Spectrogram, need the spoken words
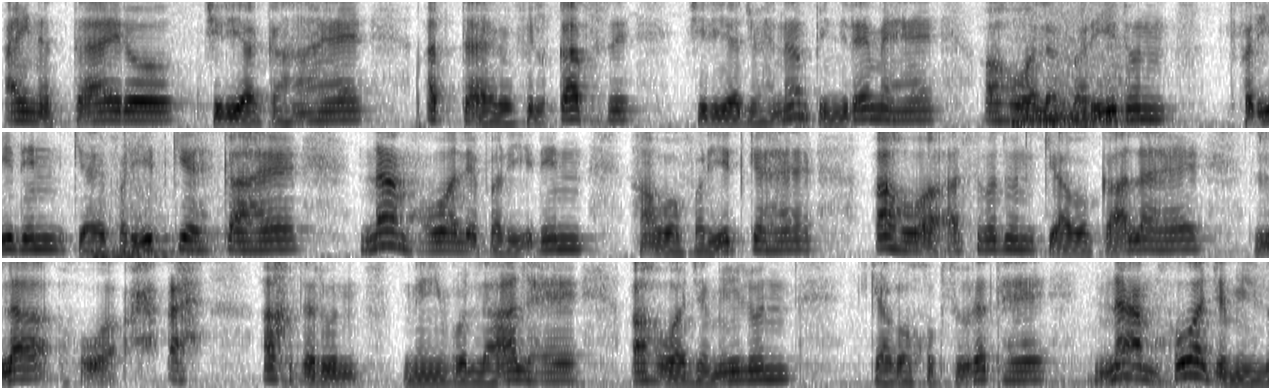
عین الطائرو چڑیا کہاں ہے؟ الطائر فی القفص۔ چڑیا جو ہے نا پنجرے میں ہے۔ اہو فرید فریدن۔ کیا ہے؟ فرید کیا کا ہے۔ نام ہو فریدن۔ ہاں وہ فرید کا ہے۔ اہوا اسود کیا وہ کالا ہے؟ لا ہوا اخذر نہیں وہ لال ہے۔ اہوا جمیل کیا وہ خوبصورت ہے؟ نام ہوا جمیل۔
